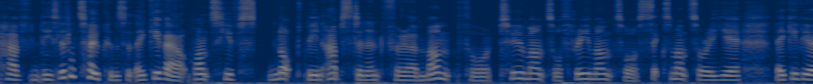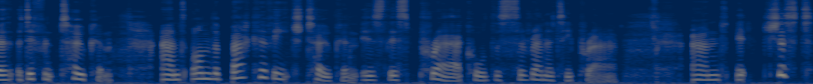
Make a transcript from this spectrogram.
have these little tokens that they give out once you've not been abstinent for a month or two months or three months or six months or a year. They give you a, a different token. And on the back of each token is this prayer called the Serenity Prayer and it just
